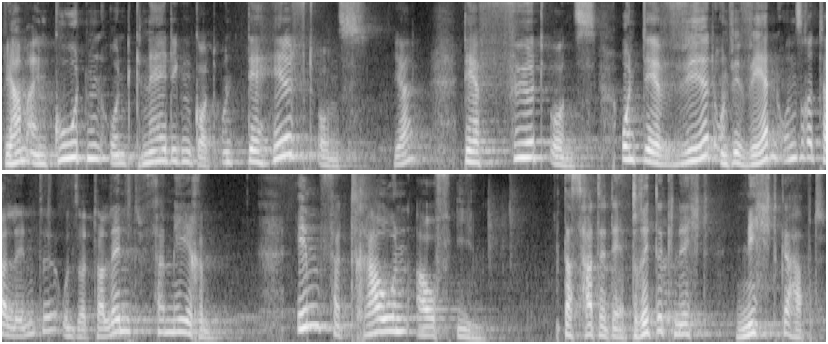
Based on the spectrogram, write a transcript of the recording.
wir haben einen guten und gnädigen Gott und der hilft uns, ja? Der führt uns und der wird und wir werden unsere Talente, unser Talent vermehren im Vertrauen auf ihn. Das hatte der dritte Knecht nicht gehabt.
